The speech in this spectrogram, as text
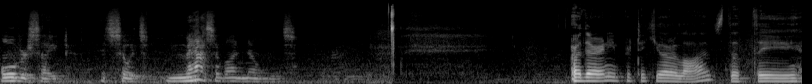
oversight. It's, so it's massive unknowns. Are there any particular laws that the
